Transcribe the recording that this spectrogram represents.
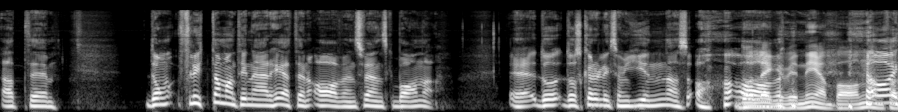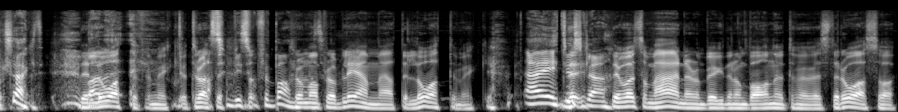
att eh, de, flyttar man till närheten av en svensk bana, då, då ska du liksom gynnas av... Då lägger vi ner banan. Ja, att exakt. Det Bara- låter för mycket. Jag tror att Alltså, blir så det, förbannad. tror har problem med att det låter mycket. Nej, i Tyskland. Det, det var som här när de byggde någon bana utanför Västerås och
